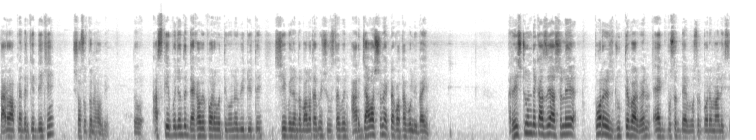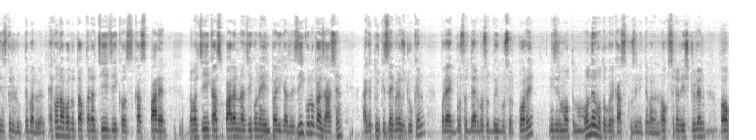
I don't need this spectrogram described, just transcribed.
তারাও আপনাদেরকে দেখে সচেতন হবে। তো আজকে পর্যন্ত, দেখা হবে পরবর্তী কোনো ভিডিওতে। সেই পর্যন্ত ভালো থাকবেন, সুস্থ থাকবেন। আর যাওয়ার সময় একটা কথা বলি ভাই। রেস্টুরেন্টের কাজে আসলে পরে ঢুকতে পারবেন, এক বছর, দেড় বছর পরে মালিক চেঞ্জ করে ঢুকতে পারবেন। এখন আপাতত আপনারা যে যে কাজ- কাজ পারেন, অথবা যে কাজ পারেন না, যে কোনো হেল্পারি কাজে, যে কোনো কাজে আসেন আগে তুর্কি সাইপ্রাস ঢুকেন, পরে এক বছর, দেড় বছর, দুই বছর পরে নিজের মত মনের মতো করে কাজ খুঁজে নিতে পারেন। হক সেটা রেস্টুরেন্ট, হক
